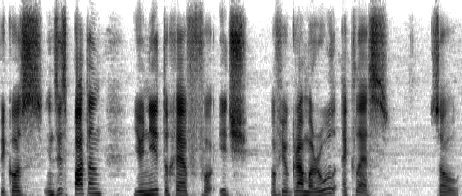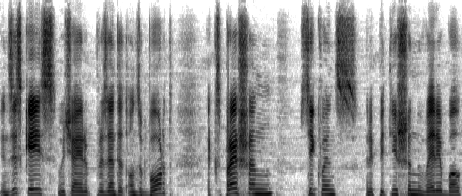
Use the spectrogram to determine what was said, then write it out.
because in this pattern you need to have for each of your grammar rule a class. So in this case which I represented on the board expression sequence repetition variable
